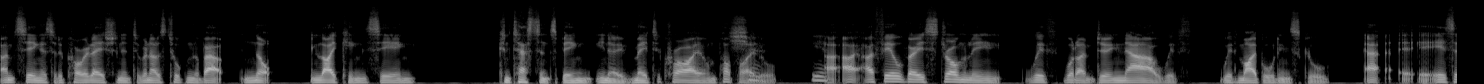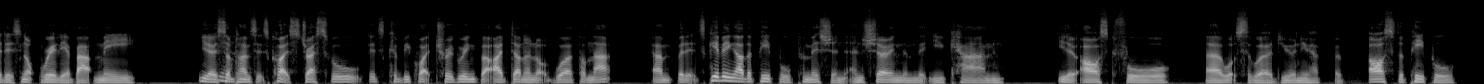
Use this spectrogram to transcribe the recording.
I'm seeing a sort of correlation into when I was talking about not liking seeing contestants being, you know, made to cry on Pop Sure. Yeah. I, I- feel very strongly with what I'm doing now with with my boarding school uh, is that it's not really about me. You know, Yeah. sometimes it's quite stressful. It can be quite triggering, but I've done a lot of work on that. Um, but it's giving other people permission and showing them that you can, you know, ask for uh, what's the word? You only have uh, ask for people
